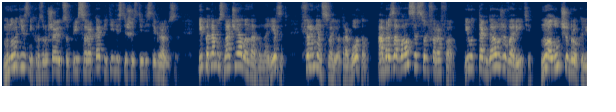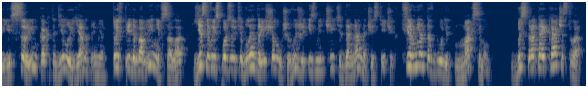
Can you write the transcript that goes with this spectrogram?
Многие из них разрушаются при 40, 50, 60 градусах. И потому сначала надо нарезать, фермент свое отработал, образовался сульфорафан. И вот тогда уже варите. Ну а лучше брокколи есть сырым, как это делаю я, например. То есть при добавлении в салат. Если вы используете блендер, еще лучше. Вы же измельчите до наночастичек. Ферментов будет максимум. Быстрота и качество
